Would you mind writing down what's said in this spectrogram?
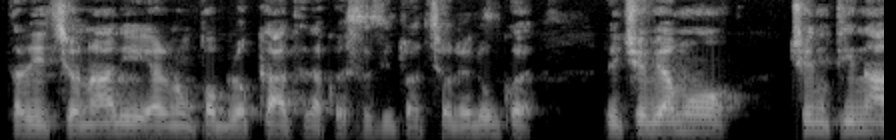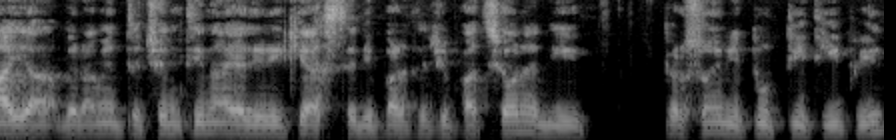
tradizionali erano un po' bloccate da questa situazione. Dunque riceviamo centinaia, veramente centinaia di richieste di partecipazione di persone di tutti i tipi.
